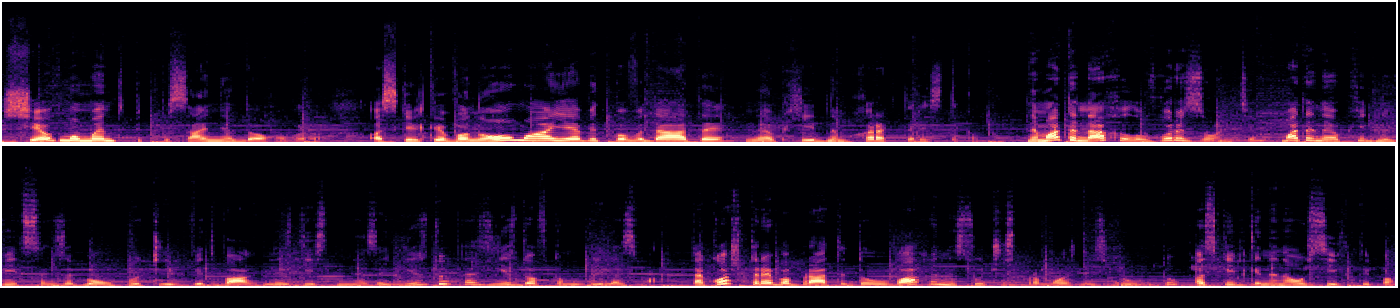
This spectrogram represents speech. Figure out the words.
ще в момент підписання договору, оскільки воно має відповідати необхідним характеристикам. Не мати нахилу в горизонті, мати необхідну відстань з обох боків від ваг для здійснення заїзду та з'їзду автомобіля з ваг. Також треба брати до уваги несучу спроможність ґрунту, оскільки не на усіх типах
